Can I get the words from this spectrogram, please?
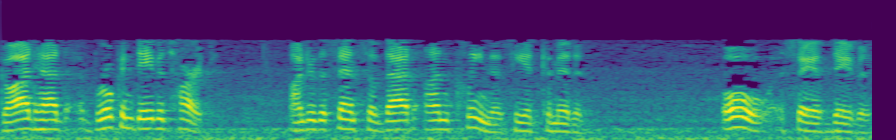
God had broken David's heart under the sense of that uncleanness he had committed. Oh, saith David,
